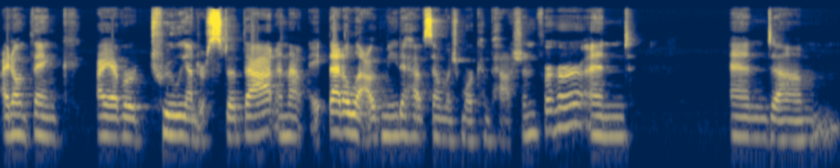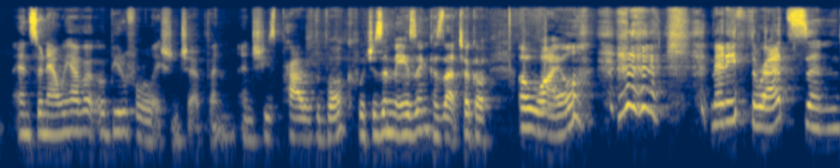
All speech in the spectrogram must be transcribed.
I don't think I ever truly understood that, and that that allowed me to have so much more compassion for her, and and um, and so now we have a, a, beautiful relationship and and she's proud of the book which is amazing because that took a, a while. Many threats and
